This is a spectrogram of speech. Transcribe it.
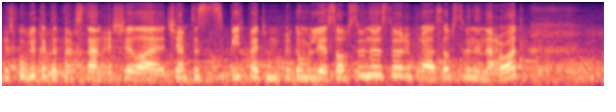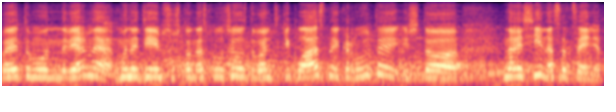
Республика Татарстан решила чем-то зацепить, поэтому придумали собственную историю про собственный народ. Поэтому, наверное, мы надеемся, что у нас получилось довольно-таки классно и круто, и что на России нас оценят.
